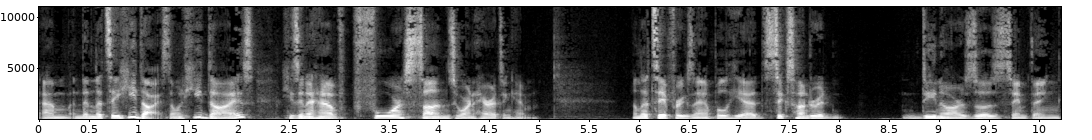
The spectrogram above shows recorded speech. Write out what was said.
Um, and then let's say he dies. Now, when he dies, he's going to have four sons who are inheriting him. And let's say, for example, he had 600 dinar zuz, same thing,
